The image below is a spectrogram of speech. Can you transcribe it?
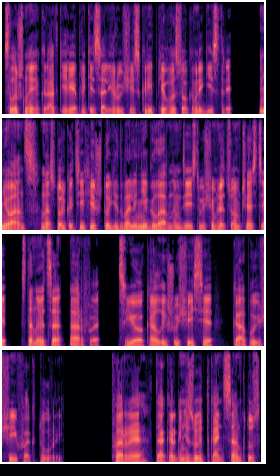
Слышны краткие реплики солирующей скрипки в высоком регистре. Нюанс настолько тихий, что едва ли не главным действующим лицом части становится арфа с ее колышущейся, капающей фактурой. Форре так организует ткань Санктус,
